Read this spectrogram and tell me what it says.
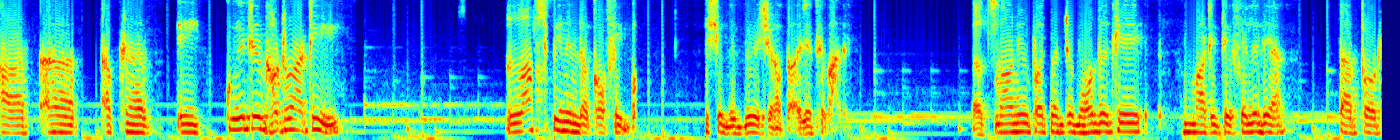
আর আপনার এই কুয়েটের ঘটনাটি last pin in the coffin হিসেবে বিবেচনা করা যেতে পারে। আচ্ছা। মাননীয় উপাচার্য মহোদয়কে মাটিতে ফেলে দেয়া তারপর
